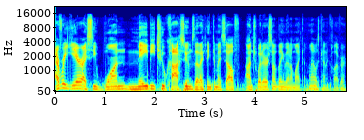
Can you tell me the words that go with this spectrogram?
Every year I see one, maybe two costumes that I think to myself on Twitter or something that I'm like, oh, that was kind of clever.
